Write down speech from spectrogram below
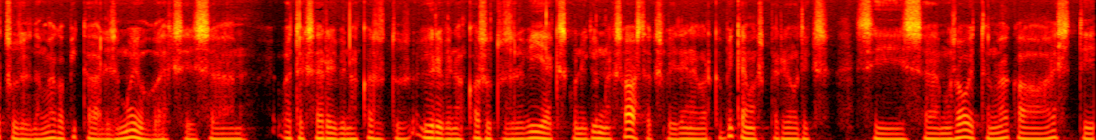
otsused on väga pikaajalise mõjuga, ehk siis äh, võetakse äripinnad kasutus, üüripinnad kasutusele viieks kuni kümneks aastaks või teinekord ka pikemaks perioodiks, siis äh, ma soovitan väga hästi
